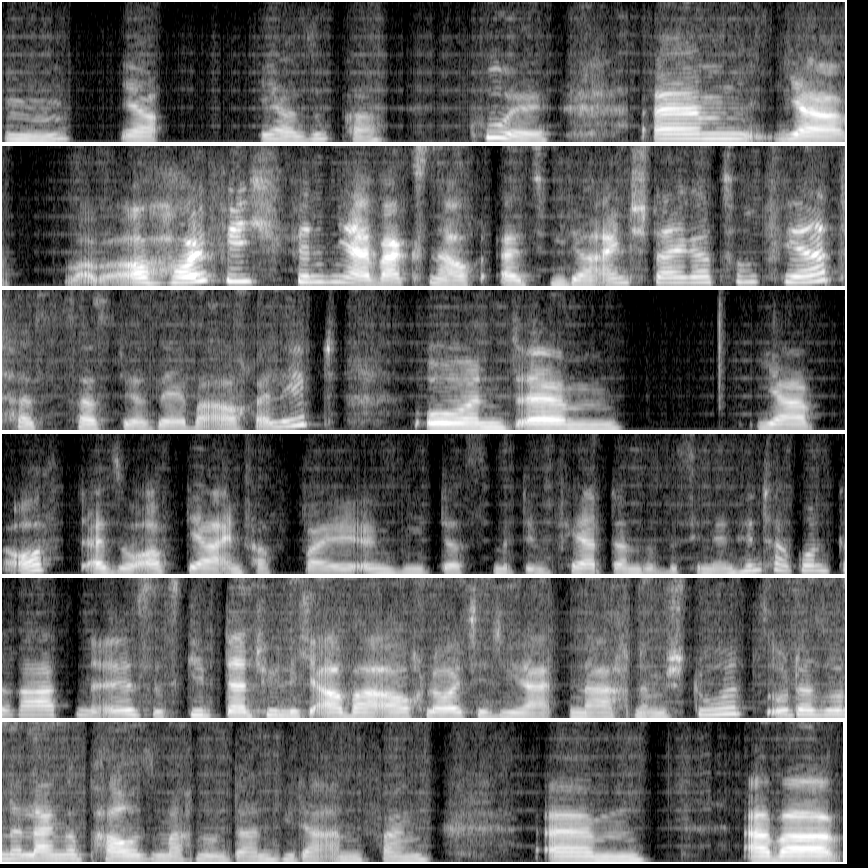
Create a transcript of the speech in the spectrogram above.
Mhm. Ja, ja, super. Cool. Ähm, ja, häufig finden ja Erwachsene auch als Wiedereinsteiger zum Pferd. Das hast du ja selber auch erlebt. Und ähm, ja, oft, also oft ja einfach, weil irgendwie das mit dem Pferd dann so ein bisschen in den Hintergrund geraten ist. Es gibt natürlich aber auch Leute, die nach einem Sturz oder so eine lange Pause machen und dann wieder anfangen. Ähm, aber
